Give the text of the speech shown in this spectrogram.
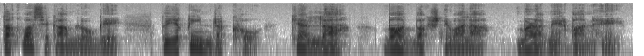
تقوی سے کام لوگے تو یقین رکھو کہ اللہ بہت بخشنے والا بڑا مہربان ہے۔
